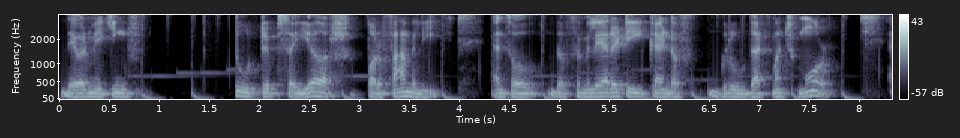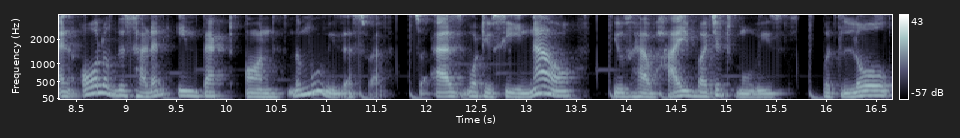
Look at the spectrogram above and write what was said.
they were making two trips a year per family. And so the familiarity kind of grew that much more. And all of this had an impact on the movies as well. So as what you see now you have high budget movies with low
